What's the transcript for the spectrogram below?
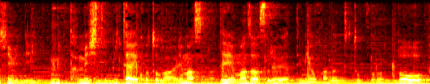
試し試してみたいことがありますのでまずはそれをやってみようかなってところと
